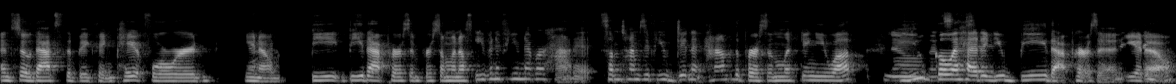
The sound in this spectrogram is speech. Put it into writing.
and so that's the big thing. Pay it forward you know be be that person for someone else even if you never had it. Sometimes if you didn't have the person lifting you up No, you go ahead and you be that person you know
